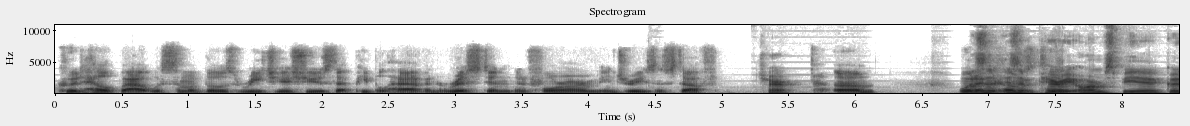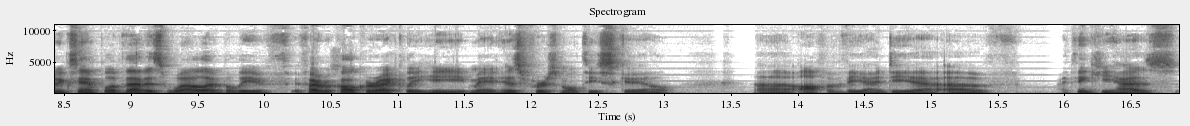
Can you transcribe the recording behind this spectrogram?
could help out with some of those reach issues that people have and wrist and, and forearm injuries and stuff. Sure. Um, isn't, isn't Perry to, Ormsby a good example of that as well? I believe, if I recall correctly, he made his first multi-scale uh, off of the idea of I think he has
